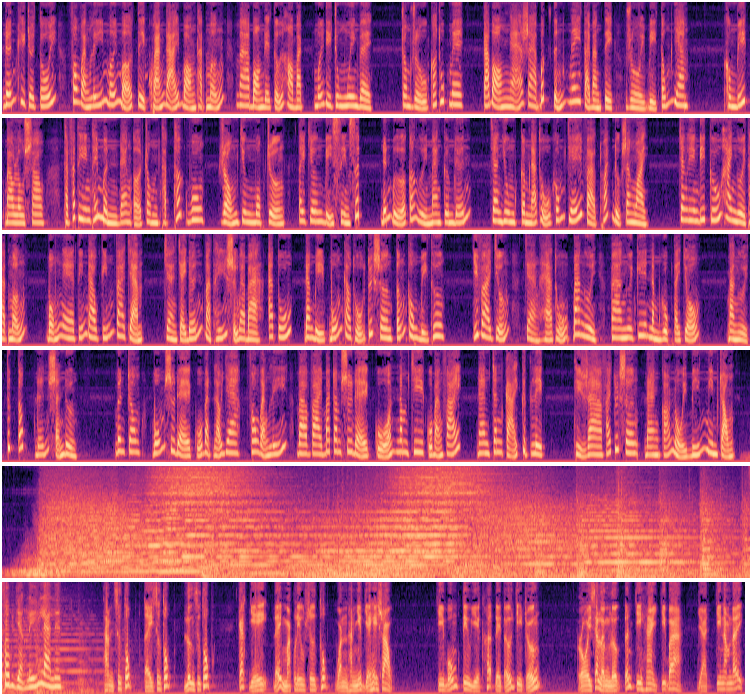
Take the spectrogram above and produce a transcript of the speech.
Đến khi trời tối, Phong Vạn Lý mới mở tiệc khoản đãi bọn Thạch Mẫn và bọn đệ tử họ Bạch mới đi Trung Nguyên về. Trong rượu có thuốc mê, cả bọn ngã ra bất tỉnh ngay tại bàn tiệc rồi bị tống giam. Không biết bao lâu sau, Thạch Phá Thiên thấy mình đang ở trong thạch thất vuông, rộng chừng một trượng, tay chân bị xiềng xích. Đến bữa có người mang cơm đến, Chàng dùng cầm nã thủ khống chế và thoát được ra ngoài. Chàng liền đi cứu hai người thạch mẫn, bỗng nghe tiếng đao kiếm va chạm. Chàng chạy đến và thấy sử ba bà, A Tú, đang bị bốn cao thủ tuyết sơn tấn công bị thương. Chỉ vài chưởng, chàng hạ thủ ba người và người kia nằm gục tại chỗ. Ba người tức tốc đến sảnh đường. Bên trong, bốn sư đệ của Bạch Lão Gia, Phong Vạn Lý và vài ba trăm sư đệ của năm chi của bản phái đang tranh cãi kịch liệt thì ra phái tuyết sơn đang có nội biến nghiêm trọng phong dạng lý la lên. Thành sư thúc tề sư thúc lương sư thúc các vị để mặt liêu sư thúc hoành hành như vậy hay sao? Chi bốn tiêu diệt hết đệ tử chi trưởng rồi sẽ lần lượt đến chi hai chi ba và chi năm đấy.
